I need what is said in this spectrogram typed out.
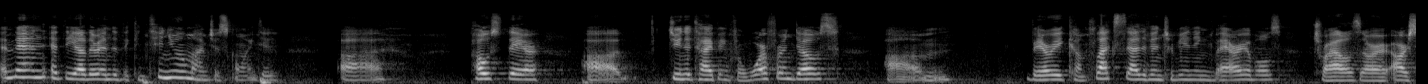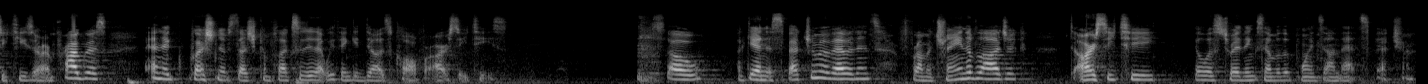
And then at the other end of the continuum, I'm just going to uh, post there uh, genotyping for warfarin dose, um, very complex set of intervening variables. Trials are, RCTs are in progress, and a question of such complexity that we think it does call for RCTs. So again, a spectrum of evidence from a train of logic to RCT, illustrating some of the points on that spectrum.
